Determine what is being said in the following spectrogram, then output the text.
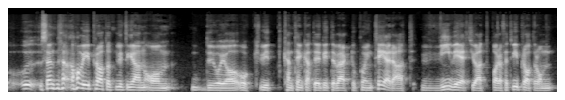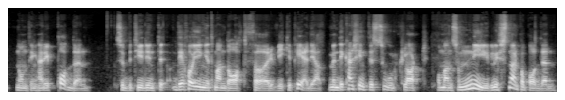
Och sen har vi pratat lite grann om du och jag och vi kan tänka att det är lite värt att poängtera att vi vet ju att bara för att vi pratar om någonting här i podden så betyder inte, det har ju inget mandat för Wikipedia. Men det kanske inte är solklart om man som ny lyssnar på podden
